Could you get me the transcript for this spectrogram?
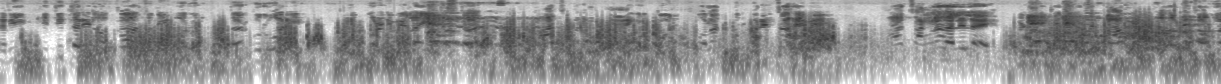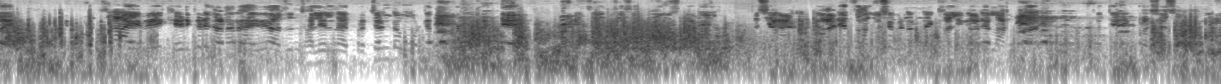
तरी कितीतरी लोक अजूनही वरून दर गुरुवारी आणि पौर्णिमेला येत असतात. आजपर्यंत इथून पोलादपूरपर्यंतचा हायवे हा चांगला झालेला आहे. पण काम हळूहळू चालू आहे. पुढचा हायवे खेडकडे जाणारा हायवे अजून झालेला नाही. प्रचंड मोठ्या प्रमाणात खड्डे आहे. आणि जसजसा पाऊस पडेल तशा गाड्या चालू शकणार नाही खाली गाड्या लागतात तर त्यांनी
